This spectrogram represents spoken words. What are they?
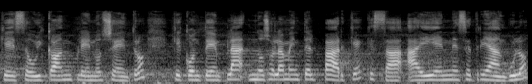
que está ubicado en pleno centro, que contempla no solamente el parque, que está ahí en ese triángulo,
